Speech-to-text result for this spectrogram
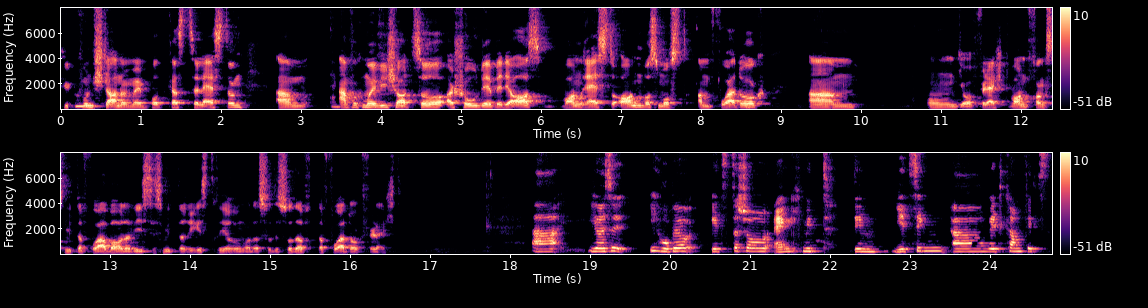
Glückwunsch da nochmal im Podcast zur Leistung. Ähm, einfach mal, wie schaut so ein Showday bei dir aus? Wann reist du an? Was machst du am Vortag? Ähm, und ja, vielleicht wann fangst du mit der Vorbau oder wie ist es mit der Registrierung oder so, das so der, der Vortag vielleicht? Uh, ja, also ich habe ja jetzt da schon eigentlich mit dem jetzigen uh, Wettkampf jetzt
